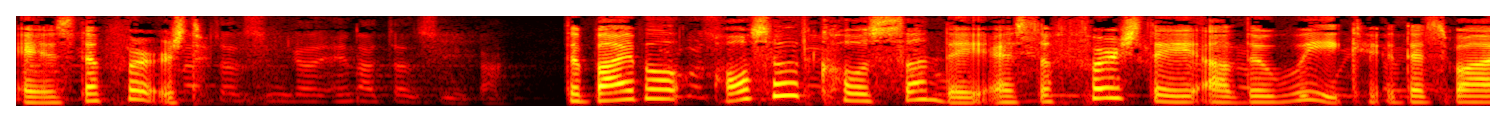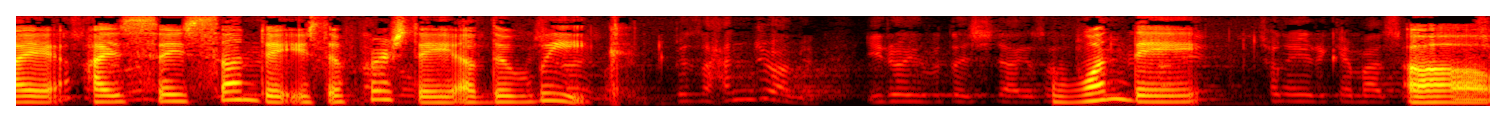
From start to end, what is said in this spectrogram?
is the first. The Bible also calls Sunday as the first day of the week. That's why I say Sunday is the first day of the week. One day uh,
